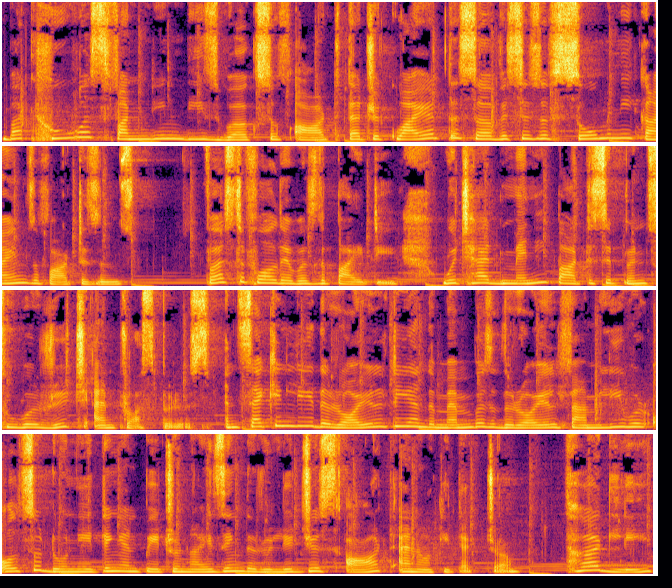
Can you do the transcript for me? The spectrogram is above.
But who was funding these works of art that required the services of so many kinds of artisans? First of all, there was the piety, which had many participants who were rich and prosperous. And secondly, the royalty and the members of the royal family were also donating and patronizing the religious art and architecture. Thirdly,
